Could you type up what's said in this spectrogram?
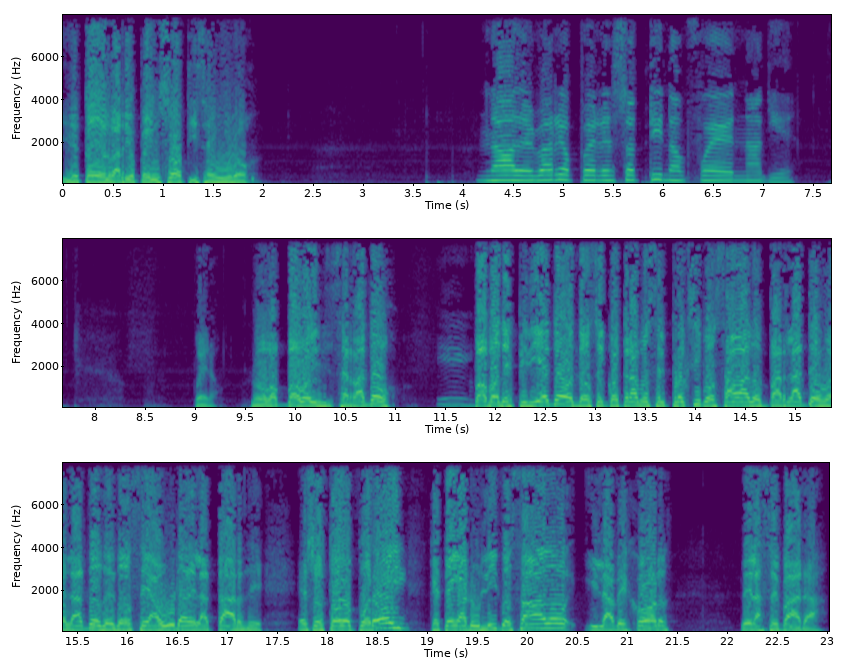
Y de todo el barrio Perusotti, seguro. No, del barrio Perezotti no fue nadie. Bueno, ¿lo va- vamos a ir cerrando? Vamos despidiendo, nos encontramos el próximo sábado en Parlantes Volando de 12 a 1 de la tarde. Eso es todo por hoy, que tengan un lindo sábado y la mejor de la semana.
